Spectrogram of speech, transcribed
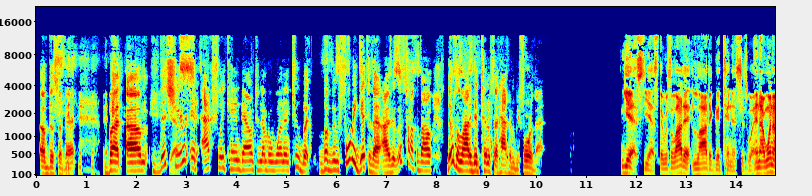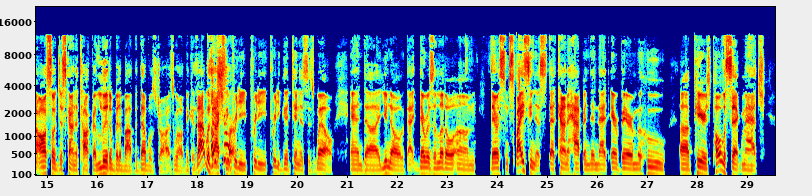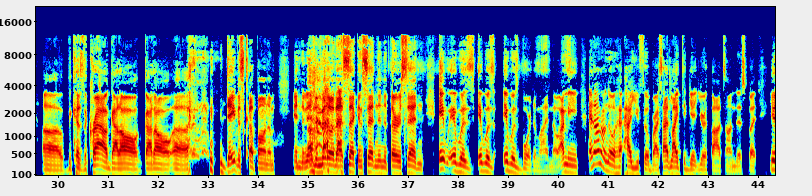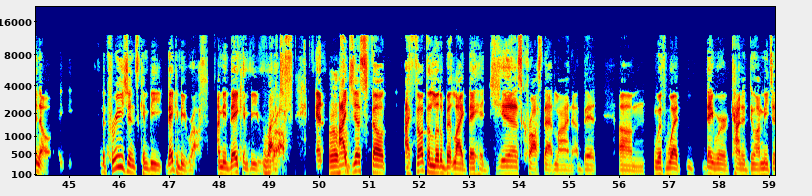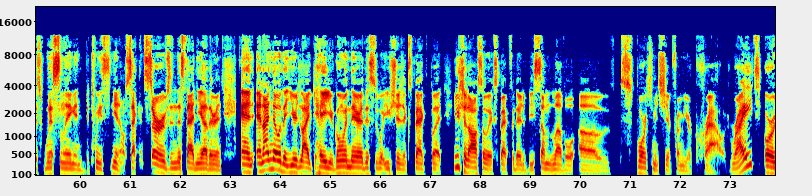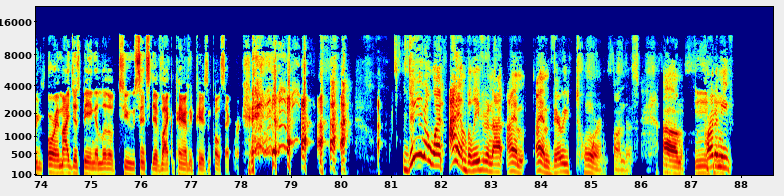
of this event. but um, this Yes. year, it actually came down to number one and two. But but before we get to that, Isaac, let's talk about. There was a lot of good tennis that happened before that. Yes, yes, there was a lot of a lot of good tennis as well, and I want to also just kind of talk a little bit about the doubles draw as well because that was Oh, actually sure. pretty, pretty, pretty good tennis as well. And uh, you know that there was a little, um, there was some spiciness that kind of happened in that Herbert Mahut uh, Peers Polasek match. Uh, because the crowd got all got all uh, Davis Cup on them in the in the middle of that second set and in the third set, and it it was it was it was borderline though. I mean, and I don't know how you feel, Bryce. I'd like to get your thoughts on this, but you know, the Parisians can be they can be rough. I mean, they can be Right. rough, and Mhm. I just felt I felt a little bit like they had just crossed that line a bit um, with what they were kind of doing. I mean, just whistling and between you know second serves and this, that, and the other. And and and I know that you're like, hey, you're going there. This is what you should expect, but you should also expect for there to be some level of sportsmanship from your crowd, right? Or or am I just being a little too sensitive, like apparently Peers and Posek were? Do you know what? I am, believe it or not, I am I am very torn on this. Um, part of Mhm. me,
